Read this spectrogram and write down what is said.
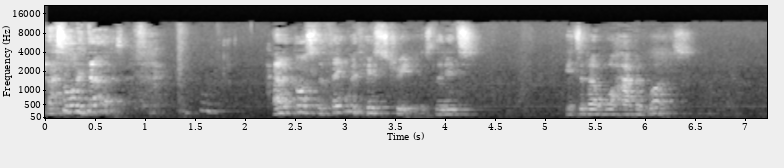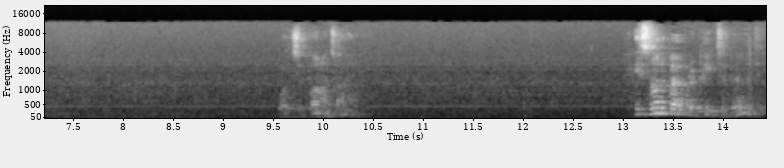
That's all it does. And of course, the thing with history is that it's, it's about what happened once. Once upon a time. It's not about repeatability.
